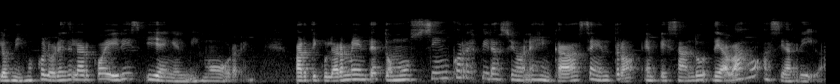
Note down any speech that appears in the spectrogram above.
los mismos colores del arco iris y en el mismo orden. Particularmente tomo cinco respiraciones en cada centro, empezando de abajo hacia arriba.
